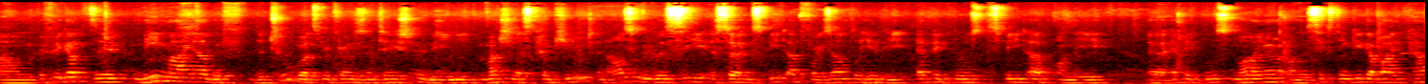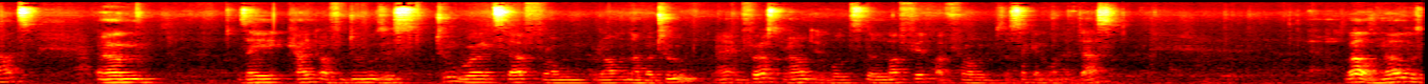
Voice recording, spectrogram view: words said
Um, if we got the mean miner with the two words representation, we need much less compute, and also we will see a certain speed up. For example, here the Epic Boost speed up on the uh, Epic Boost miner on the 16 gigabyte cards. Um, they kind of do this two word stuff from round number two. Uh, in first round it would still not fit, but from the second one it does. Well, now the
